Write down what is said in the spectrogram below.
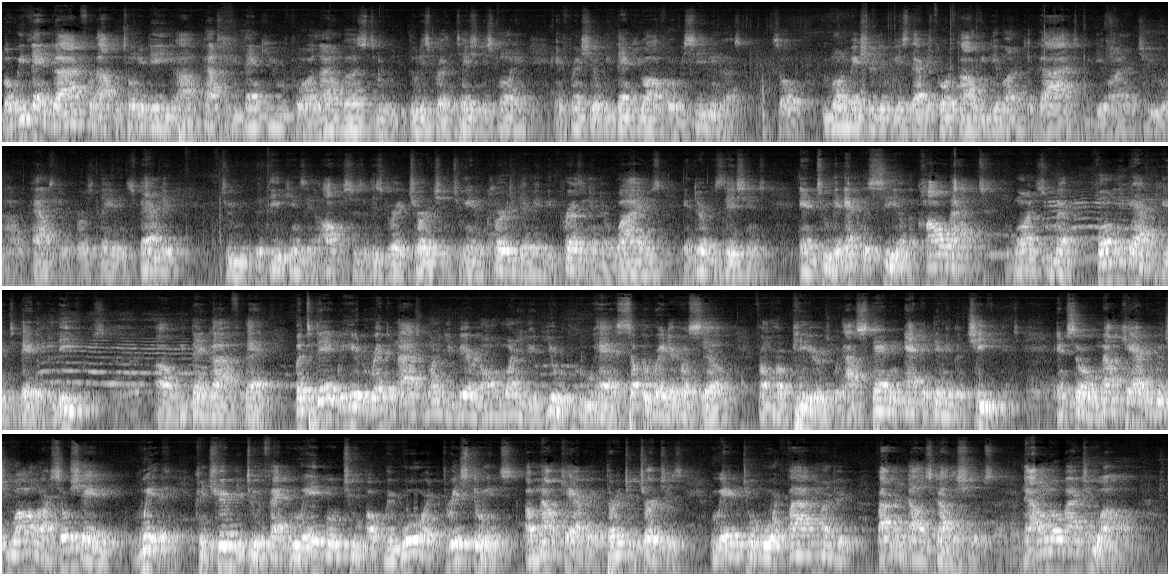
But we thank God for the opportunity. Uh, Pastor, we thank you for allowing us to do this presentation this morning. In friendship, we thank you all for receiving us. So we want to make sure that we establish protocol. We give honor to God. We give honor to our pastor, First Lady, and his family, to the deacons and officers of this great church, and to any clergy that may be present and their wives in their positions, and to the ecclesia, the called out, the ones who have formally gathered here today, the believers. Uh, we thank God for that. But today we're here to recognize one of your very own, one of your youth who has separated herself from her peers with outstanding academic achievement. And so Mount Calvary, which you all are associated with, contributed to the fact that we were able to uh, reward three students of Mount Calvary, 32 churches, we were able to award 500 $500 scholarships. Now, I don't know about you all,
